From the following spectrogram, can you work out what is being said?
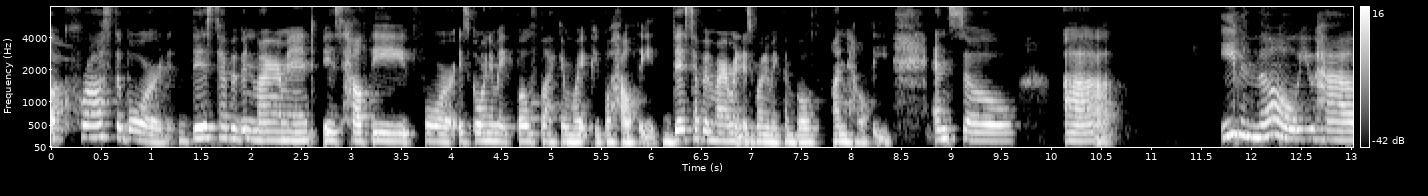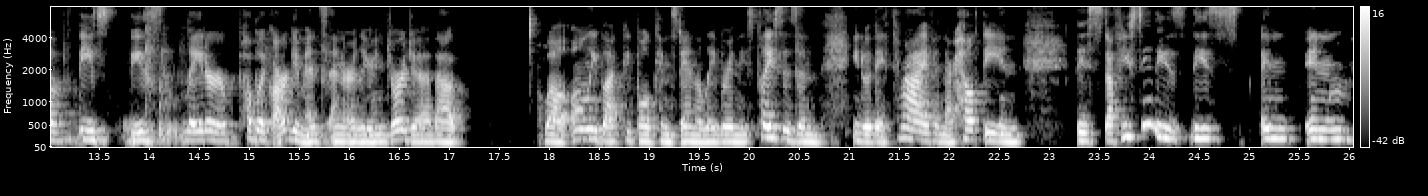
across the board this type of environment is healthy for is going to make both black and white people healthy. This type of environment is going to make them both unhealthy. And so uh, even though you have these these later public arguments and earlier in georgia about well only black people can stand the labor in these places and you know they thrive and they're healthy and this stuff you see these these in in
